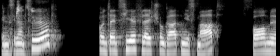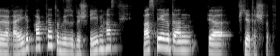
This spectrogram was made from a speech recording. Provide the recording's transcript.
Wenn es jemand zuhört und sein Ziel vielleicht schon gerade in die Smart Formel reingepackt hat, so wie du beschrieben hast. Was wäre dann der vierte Schritt?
